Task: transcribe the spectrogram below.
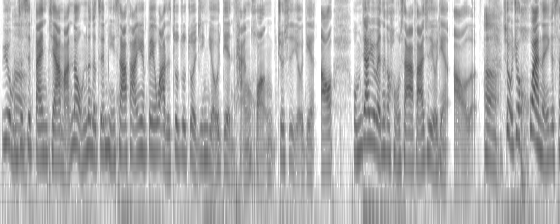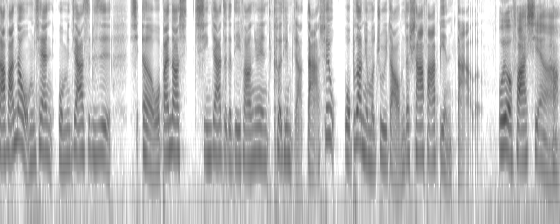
因为我们这次搬家嘛，嗯、那我们那个真皮沙发因为被袜子做做做已经有一点弹簧，就是有点凹。我们家原本那个红沙发是有点凹了，嗯，所以我就换了一个沙发。那我们现在我们家是不是呃，我搬到新家这个地方，因为客厅比较大，所以我不知道你有没有注意到我们的沙发变大了。我有发现啊，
